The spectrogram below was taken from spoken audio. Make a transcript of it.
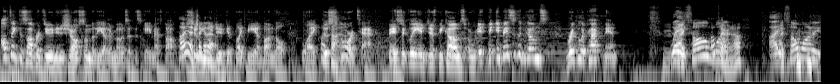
I'll take this opportunity to show off some of the other modes that this game has to offer. Oh, yeah, check assuming it out. you do get like the uh, bundle, like I'll the try it score attack. Basically, it just becomes it, it basically becomes regular Pac-Man. Wait, I saw Oh, one. fair enough. I, I saw one. Of the,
